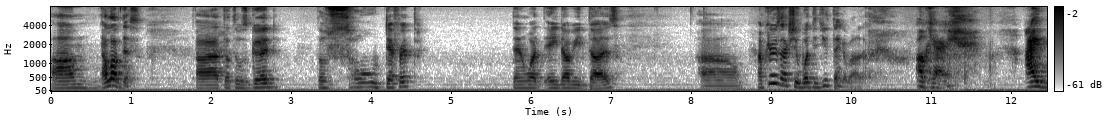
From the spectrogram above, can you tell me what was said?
Um, I love this. Uh, I thought it was good. It was so different than what AW does. Um, I'm curious, actually, what did you think about it? Okay. I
